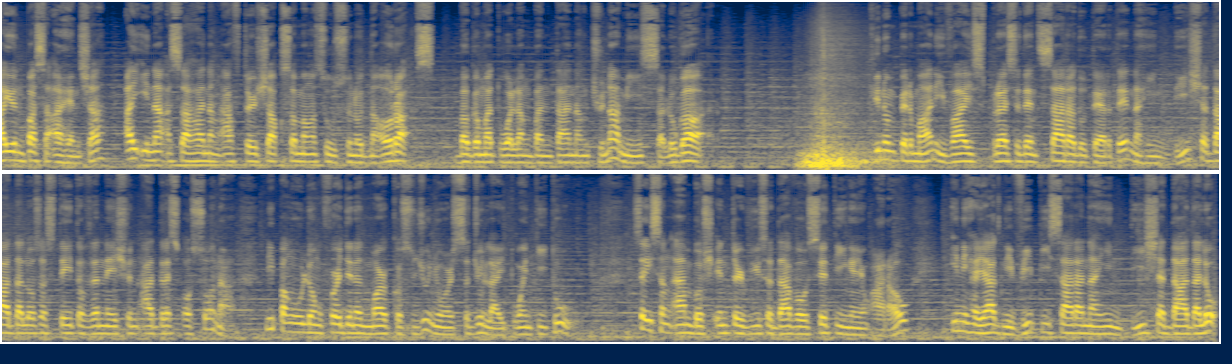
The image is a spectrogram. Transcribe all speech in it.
Ayon pa sa ahensya, ay inaasahan ng aftershock sa mga susunod na oras, bagamat walang banta ng tsunami sa lugar. Kinumpirma ni Vice President Sara Duterte na hindi siya dadalo sa State of the Nation Address o SONA ni Pangulong Ferdinand Marcos Jr. sa July 22. Sa isang ambush interview sa Davao City ngayong araw, inihayag ni VP Sara na hindi siya dadalo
